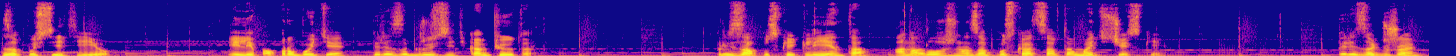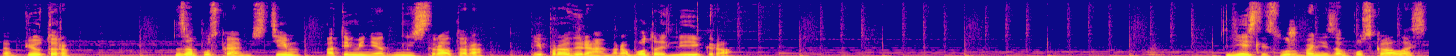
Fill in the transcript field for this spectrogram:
запустите ее. Или попробуйте перезагрузить компьютер. При запуске клиента она должна запускаться автоматически. Перезагружаем компьютер, запускаем Steam от имени администратора и проверяем работает ли игра. Если служба не запускалась,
